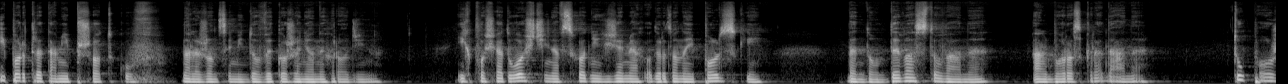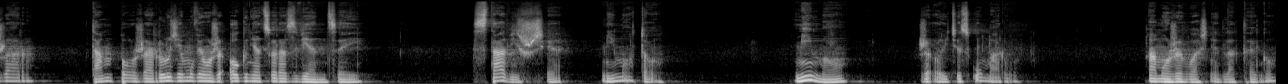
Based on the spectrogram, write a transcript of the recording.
i portretami przodków należącymi do wykorzenionych rodzin. Ich posiadłości na wschodnich ziemiach odrodzonej Polski będą dewastowane albo rozkradane. Tu pożar, tam pożar. Ludzie mówią, że ognia coraz więcej. Stawisz się mimo to, mimo że ojciec umarł. A może właśnie dlatego?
